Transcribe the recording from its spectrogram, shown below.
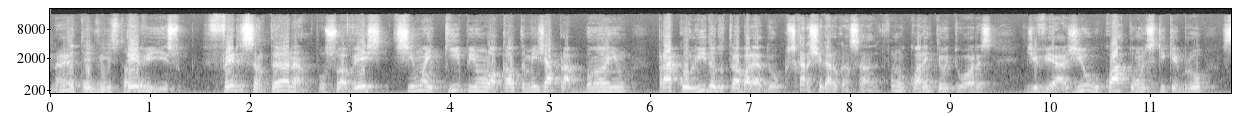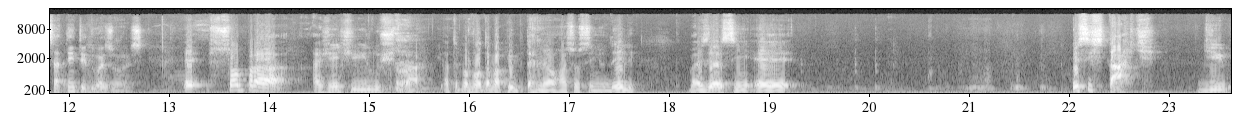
né? Ainda teve isso também. Teve isso. Feira de Santana, por sua vez, tinha uma equipe em um local também já para banho, para acolhida do trabalhador. Os caras chegaram cansados. Foram 48 horas de viagem. E o quarto ônibus que quebrou, 72 horas. É, só para a gente ilustrar, até para voltar para Pipo terminar o raciocínio dele, mas é assim, é, esse start de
